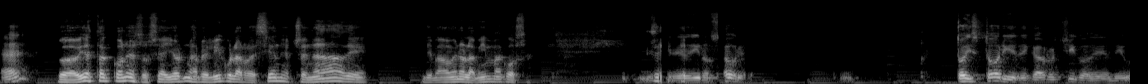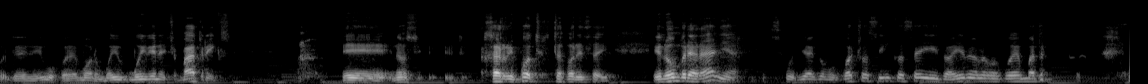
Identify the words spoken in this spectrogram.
¿Ah? Todavía están con eso. O sea, hay una película recién estrenada de, de más o menos la misma cosa. De, dinosaurios. Toy Story de cabros chicos, de, dibujo, de mono, muy, muy bien hecho. Matrix. Eh, no, Harry Potter está por ahí. El hombre araña, ya como 4, 5, 6 y todavía no lo pueden matar.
